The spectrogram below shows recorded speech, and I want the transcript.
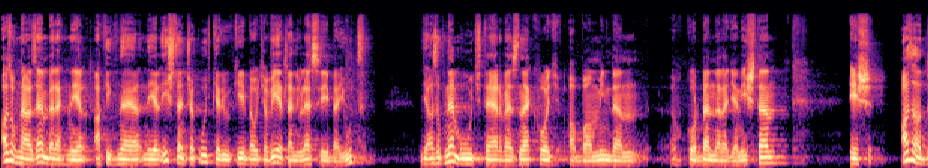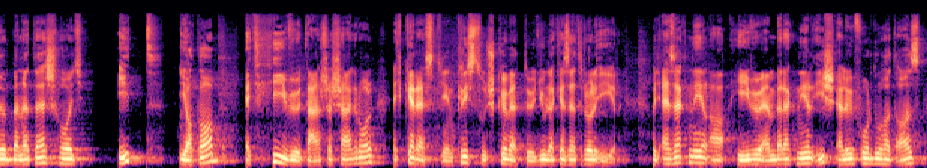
azoknál az embereknél, akiknél Isten csak úgy kerül képbe, hogyha véletlenül eszébe jut, ugye azok nem úgy terveznek, hogy abban minden akkor benne legyen Isten, és az a döbbenetes, hogy itt Jakab egy hívő társaságról, egy keresztjén, Krisztus követő gyülekezetről ír. Hogy ezeknél a hívő embereknél is előfordulhat az,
